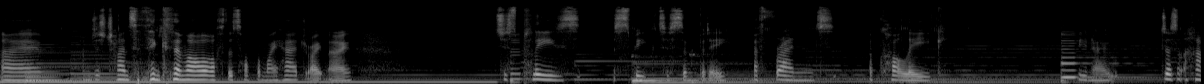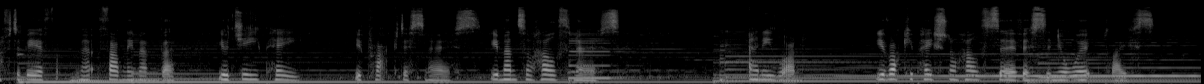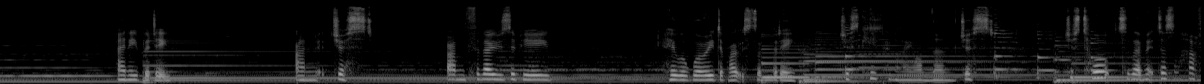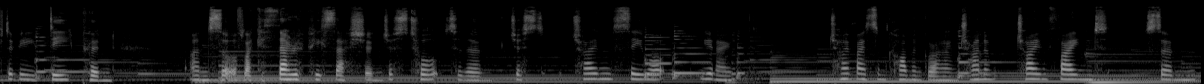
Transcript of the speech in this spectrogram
Um, I'm just trying to think them all off the top of my head right now. Just please speak to somebody, a friend, colleague, you know, doesn't have to be a family member, your GP, your practice nurse, your mental health nurse, anyone, your occupational health service in your workplace, anybody. And just, and for those of you who are worried about somebody, just keep an eye on them. Just, just talk to them. It doesn't have to be deep and and sort of like a therapy session. Just talk to them. Just try and see what you know. Try and find some common ground. Try and try and find some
